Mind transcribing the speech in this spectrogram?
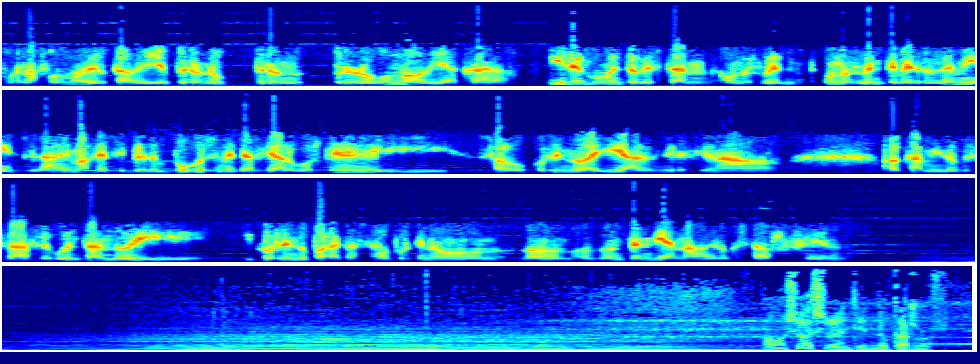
por la forma del cabello, pero no, pero, pero luego no había cara. Y en el momento que están a unos 20, unos 20 metros de mí, la imagen se pierde un poco, se mete hacia el bosque y salgo corriendo de allí en dirección a, al camino que estaba frecuentando y, y corriendo para casa porque no, no, no, entendía nada de lo que estaba sucediendo. Vamos a ver si lo entiendo, Carlos.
